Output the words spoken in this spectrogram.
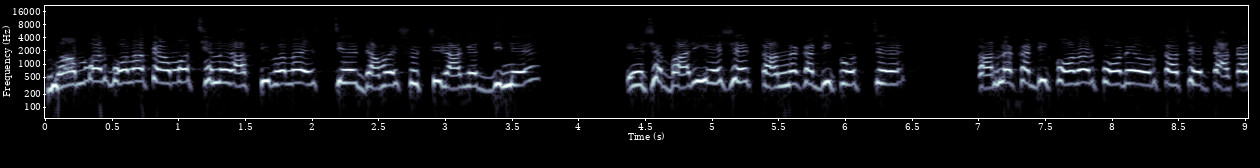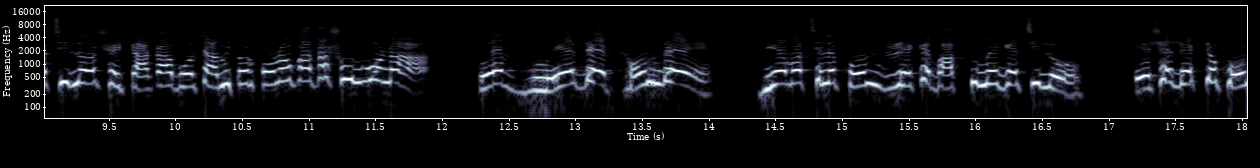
নাম্বার বলাতে আমার ছেলে রাত্রিবেলা এসছে, জামাই ষষ্ঠীর আগের দিনে। এসে বাড়ি এসে কান্নাকাটি করছে। কান্নাকাটি করার পরে ওর কাছে টাকা ছিল, সেই টাকা বলছে, আমি তোর কোনো কথা শুনব না। তোর এ দে, ফোন দে। দিয়ে আমার ছেলে ফোন রেখে বাথরুমে গেছিল। এসে দেখছ ফোন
